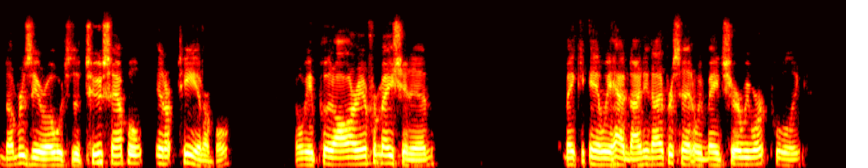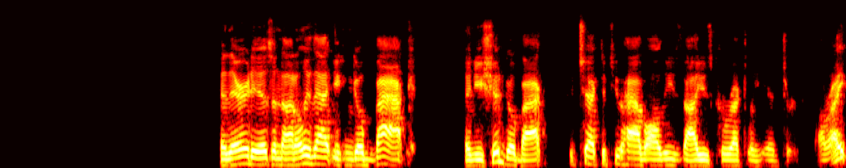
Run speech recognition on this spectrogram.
number zero, which is a two sample inter t interval, and we put all our information in. Make and we had 99%. And we made sure we weren't pooling. And there it is. And not only that, you can go back, and you should go back to check that you have all these values correctly entered. All right.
